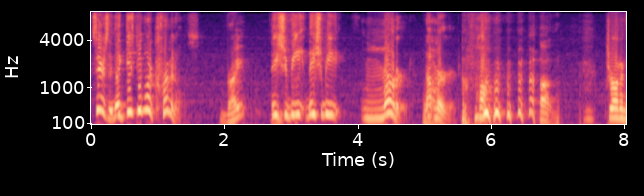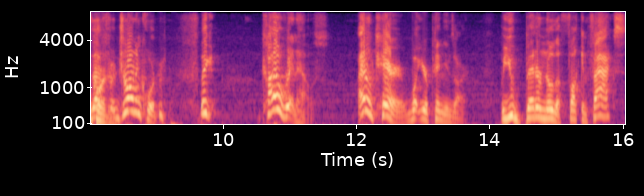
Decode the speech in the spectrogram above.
Seriously, like these people are criminals. right? They should be they should be murdered, not murdered. Hung. Drawn and quartered. drawn and quartered. Like Kyle Rittenhouse. I don't care what your opinions are, but you better know the fucking facts.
